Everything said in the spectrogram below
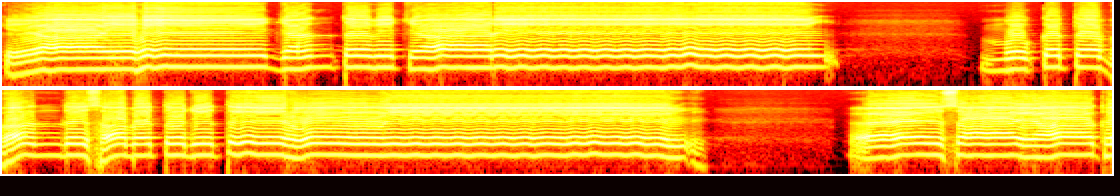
ਕਿ ਆਏ ਜੰਤ ਵਿਚਾਰੇ ਮੁਕਤ ਬੰਦ ਸਭ ਤੁਝ ਤੇ ਹੋਏ। ਐਸਾ ਆਖ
